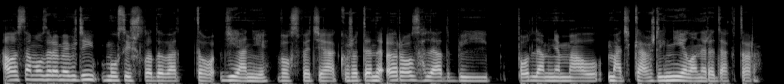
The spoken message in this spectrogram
Ale samozrejme vždy musíš sledovať to dianie vo svete, akože ten rozhľad by podľa mňa mal mať každý, nie len redaktor.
